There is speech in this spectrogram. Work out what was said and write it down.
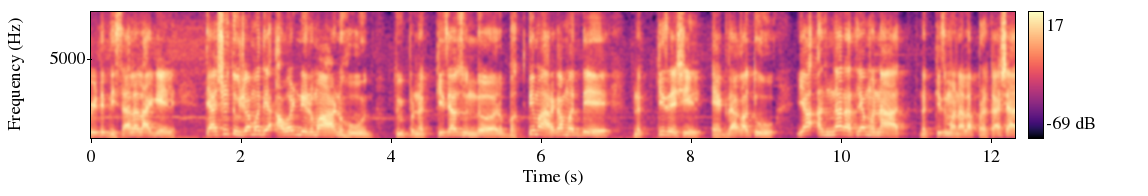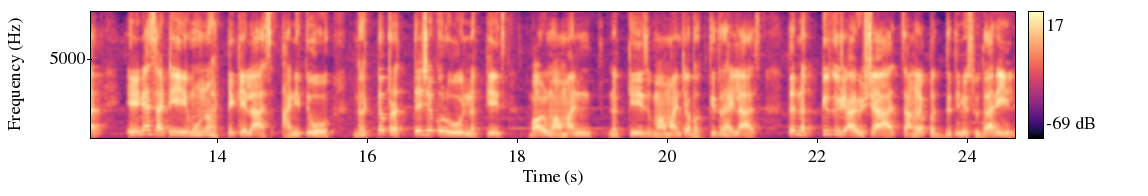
पीठ दिसायला लागेल. त्याशी तुझ्यामध्ये आवड निर्माण होऊन तू नक्कीच या सुंदर भक्ती मार्गामध्ये नक्कीच येशील. एकदा का तू? या अंधारातल्या मनात नक्कीच मनाला प्रकाशात येण्यासाठी म्हणून हट्ट केलास आणि तो घट्ट प्रत्यक्ष करून नक्कीच बाळू मामां नक्कीच मामांच्या भक्तीत राहिलास तर नक्कीच तुझ्या आयुष्यात चांगल्या पद्धतीने सुधारील.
